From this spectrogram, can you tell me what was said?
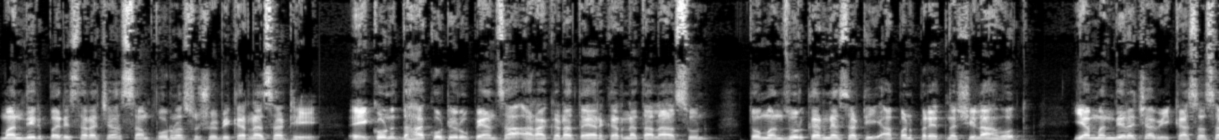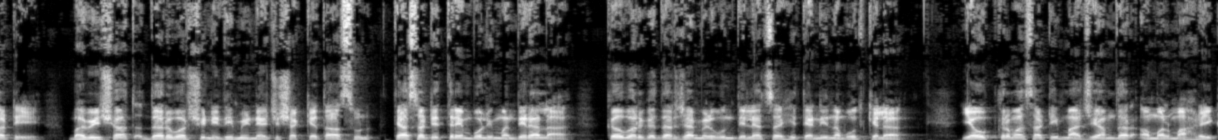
मंदिर परिसराच्या संपूर्ण सुशोभीकरणासाठी एकूण दहा कोटी रुपयांचा आराखडा तयार करण्यात आला असून तो मंजूर करण्यासाठी आपण प्रयत्नशील आहोत. या मंदिराच्या विकासासाठी भविष्यात दरवर्षी निधी मिळण्याची शक्यता असून त्यासाठी त्र्यंबोली मंदिराला क वर्ग दर्जा मिळवून दिल्याचंही त्यांनी नमूद केलं. या उपक्रमासाठी माजी आमदार अमल महाडिक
